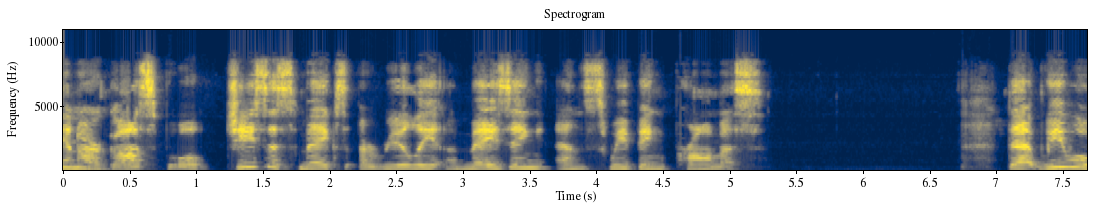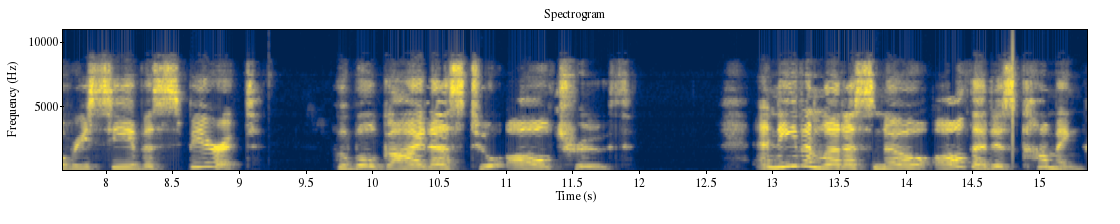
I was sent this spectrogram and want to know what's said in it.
In our gospel, Jesus makes a really amazing and sweeping promise that we will receive a spirit who will guide us to all truth and even let us know all that is coming.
